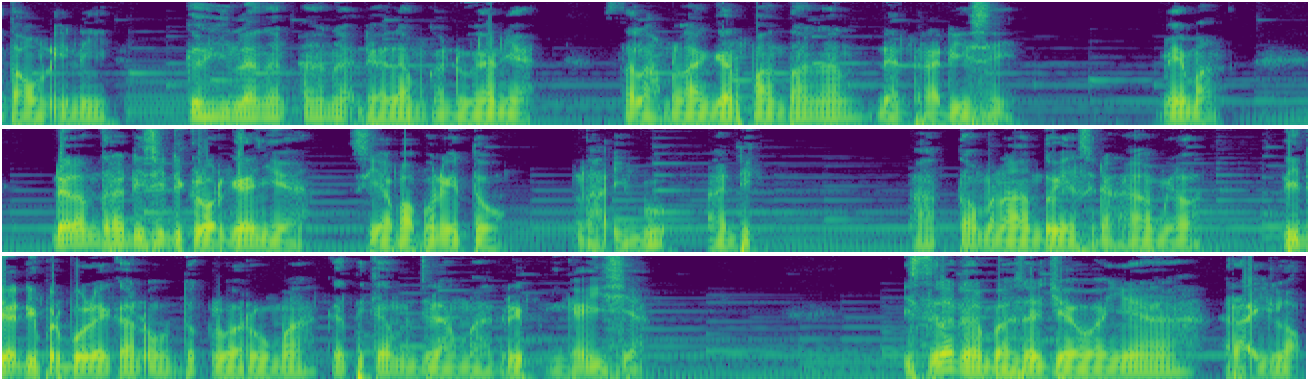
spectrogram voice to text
tahun ini kehilangan anak dalam kandungannya setelah melanggar pantangan dan tradisi. Memang, dalam tradisi di keluarganya, siapa pun itu, entah ibu, adik, atau menantu yang sedang hamil, tidak diperbolehkan untuk keluar rumah ketika menjelang maghrib hingga isya. Istilah dalam bahasa Jawanya railo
